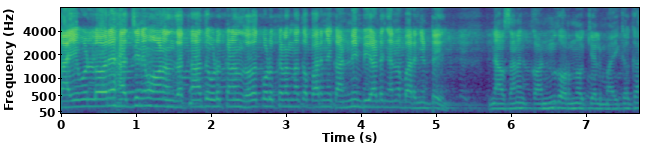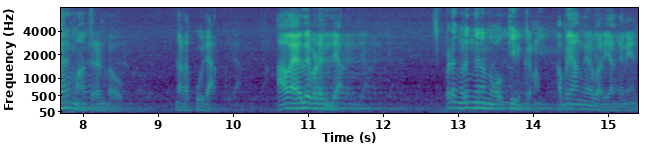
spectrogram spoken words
കഴിവുള്ളവരെ ഹജ്ജിന് പോകണം സക്കാത്ത് കൊടുക്കണം സ്വത കൊടുക്കണം എന്നൊക്കെ പറഞ്ഞ് കണ്ണിമ്പിയാണ്ട് ഇങ്ങനെ പറഞ്ഞിട്ട്. പിന്നെ അവസാനം കണ്ണ് തുറന്നു നോക്കിയാൽ മൈക്കക്കാരൻ മാത്രമേ ഉണ്ടാവും. നടക്കൂല. ആ വയത് ഇവിടെ ഇല്ല. ഇവിടെ നിങ്ങൾ ഇങ്ങനെ നോക്കിയിരിക്കണം. അപ്പോൾ ഞാൻ അങ്ങനെ പറയാം അങ്ങനെയാണ്.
